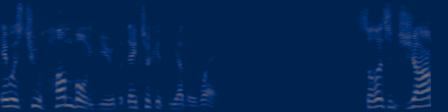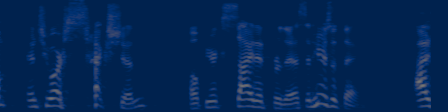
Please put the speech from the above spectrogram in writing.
It was to humble you, but they took it the other way. So let's jump into our section. Hope you're excited for this. And here's the thing I,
